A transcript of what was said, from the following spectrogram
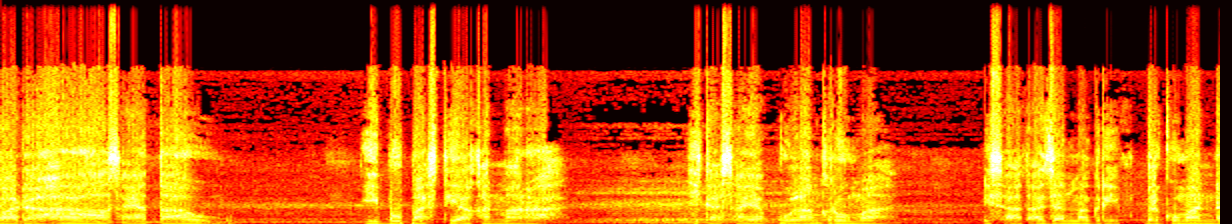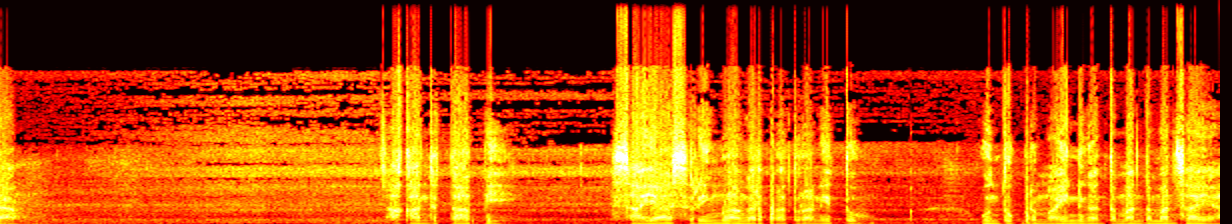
Padahal saya tahu ibu pasti akan marah jika saya pulang ke rumah di saat azan maghrib berkumandang. Akan tetapi, saya sering melanggar peraturan itu untuk bermain dengan teman-teman saya.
